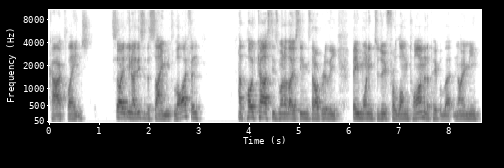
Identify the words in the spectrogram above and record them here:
car cleans. So you know this is the same with life and a podcast is one of those things that I've really been wanting to do for a long time. And the people that know me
